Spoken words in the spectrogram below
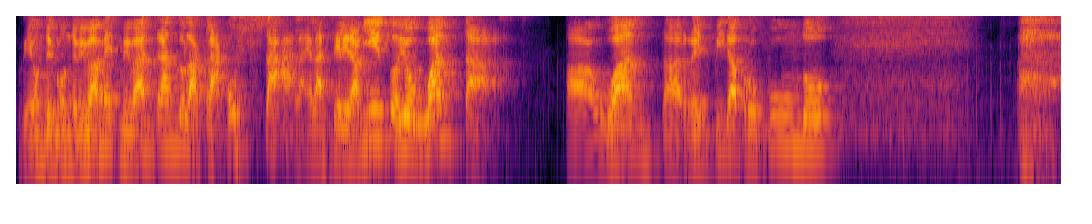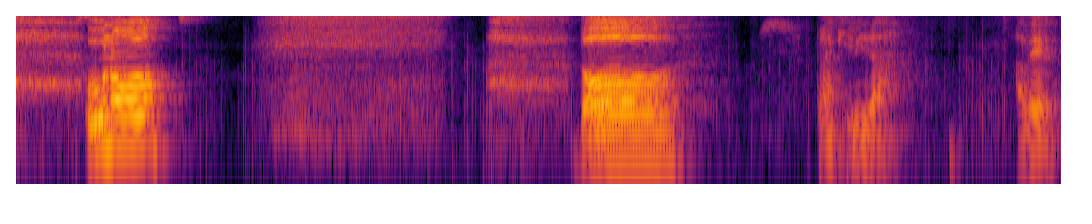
Porque donde, donde me, va, me, va entrando la, la cosa, el aceleramiento, yo aguanta, aguanta, respira profundo. Uno, dos, tranquilidad. A ver,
